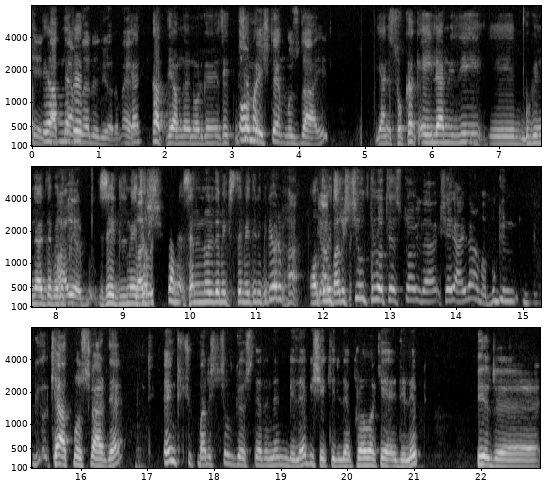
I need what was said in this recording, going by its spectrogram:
şey, katliamları diyorum. Evet. Yani katliamlarını organize etmiş 15 ama 15 Temmuz dahil. Yani sokak eylemliliği e, bugünlerde böyle Hayır, edilmeye barış... çalışırsan senin öyle demek istemediğini biliyorum. Ha, yani barışçıl protestoyla şey ayrı ama bugünkü atmosferde en küçük barışçıl gösterinin bile bir şekilde provoke edilip bir e,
